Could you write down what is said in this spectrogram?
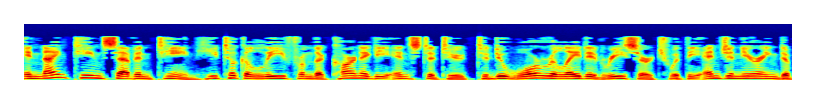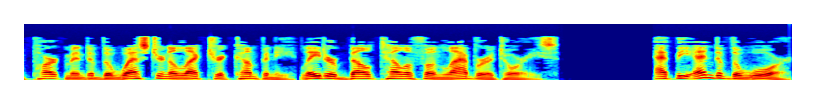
In 1917 he took a leave from the Carnegie Institute to do war-related research with the engineering department of the Western Electric Company later Bell Telephone Laboratories. At the end of the war,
